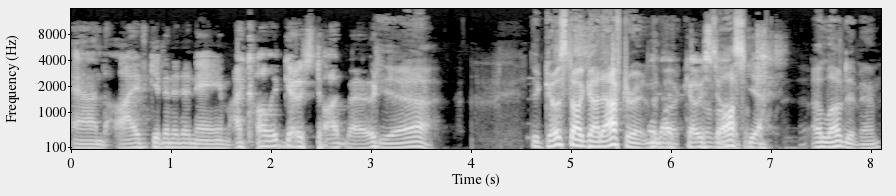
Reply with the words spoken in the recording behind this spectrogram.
And I've given it a name. I call it Ghost Dog mode. Yeah. The Ghost Dog got after it in the book. Ghost Dog. Awesome. Yeah. I loved it, man.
